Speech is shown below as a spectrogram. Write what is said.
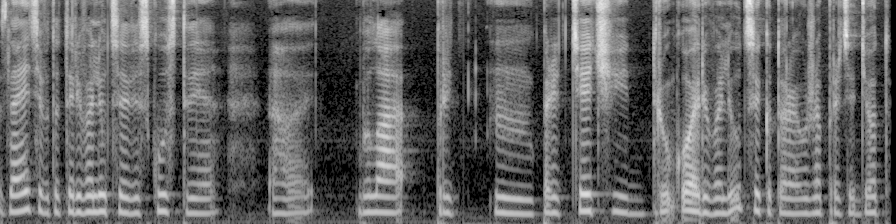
знаете, вот эта революция в искусстве э, была пред, предтечей другой революции, которая уже произойдет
